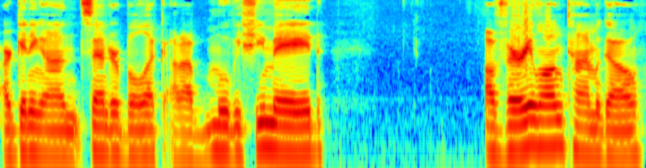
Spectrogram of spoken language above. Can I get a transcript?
are getting on Sandra Bullock on a movie she made a very long time ago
